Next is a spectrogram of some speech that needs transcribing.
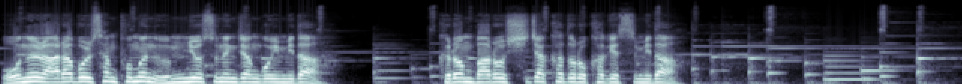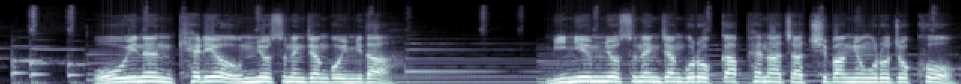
오늘 알아볼 상품은 음료수 냉장고입니다. 그럼 바로 시작하도록 하겠습니다. 5위는 캐리어 음료수 냉장고입니다. 미니 음료수 냉장고로 카페나 자취방용으로 좋고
